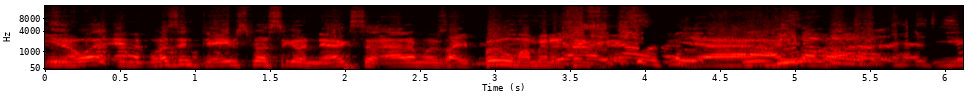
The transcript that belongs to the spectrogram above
you know what? And wasn't Dave supposed to go next? So Adam was like, "Boom, I'm gonna Yeah, I take this." know. Yeah, I You saw know, that. uh, has you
